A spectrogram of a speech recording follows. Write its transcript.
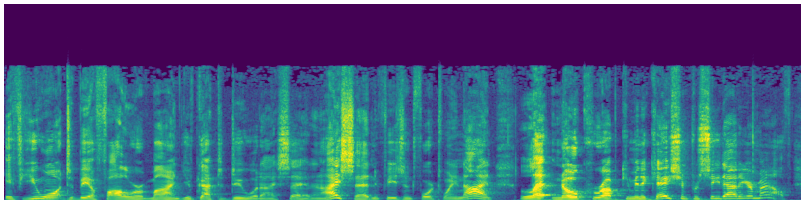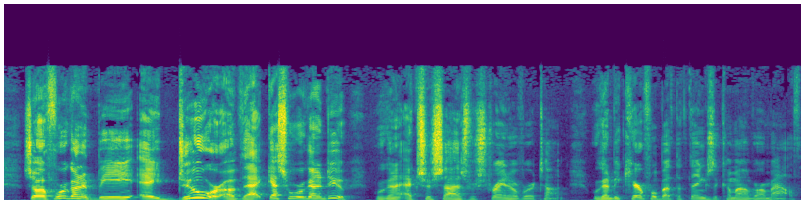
if you want to be a follower of mine, you've got to do what I said. And I said in Ephesians 4:29, let no corrupt communication proceed out of your mouth. So if we're going to be a doer of that, guess what we're going to do? We're going to exercise restraint over our tongue. We're going to be careful about the things that come out of our mouth.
